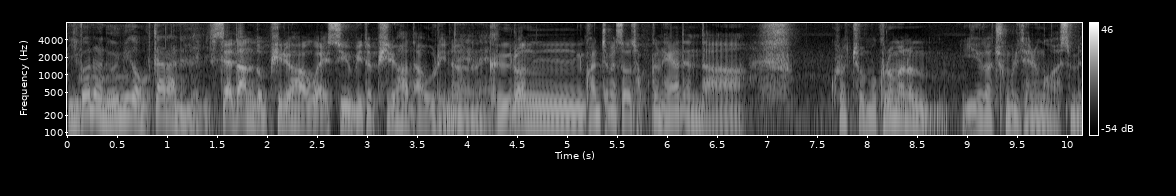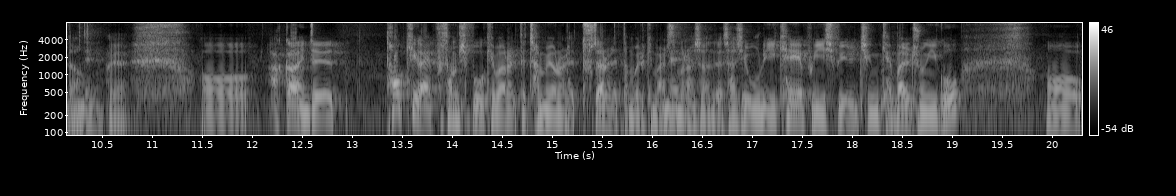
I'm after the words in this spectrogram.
이거는 의미가 없다라는 얘기죠. 세단도 필요하고 SUV도 필요하다 우리는 네네. 그런 관점에서 접근해야 된다. 그렇죠. 뭐 그러면은 이해가 충분히 되는 것 같습니다. 네. 예. 어 아까 이제 터키가 F-35 개발할 때 참여를 해, 투자를 했다 뭐 이렇게 말씀을 네. 하셨는데 사실 우리 KF-21 지금 개발 중이고 어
